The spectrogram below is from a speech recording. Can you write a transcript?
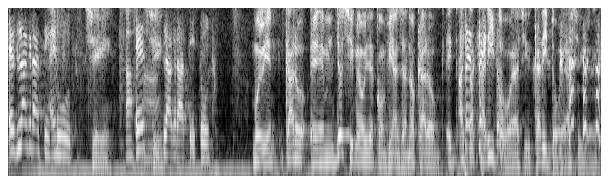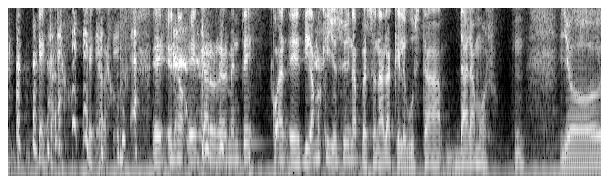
es la gratitud. Sí. Es la gratitud. Muy bien, Caro, em, yo sí me voy de confianza, ¿no, Caro? Eh, hasta Carito voy a decir, Carito voy a decir. ¿Qué carajo? ¿Qué carajo? Eh, eh, no, Caro, realmente, digamos que yo soy una persona a la que le gusta dar amor. Yo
